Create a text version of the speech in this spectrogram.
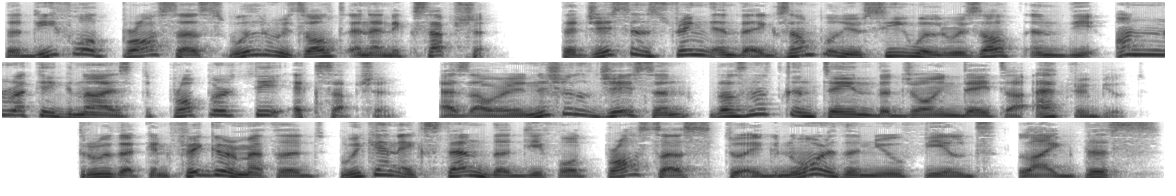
the default process will result in an exception. The JSON string in the example you see will result in the unrecognized property exception, as our initial JSON does not contain the join data attribute. Through the configure method, we can extend the default process to ignore the new fields like this.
